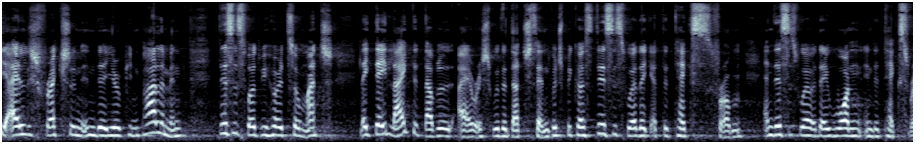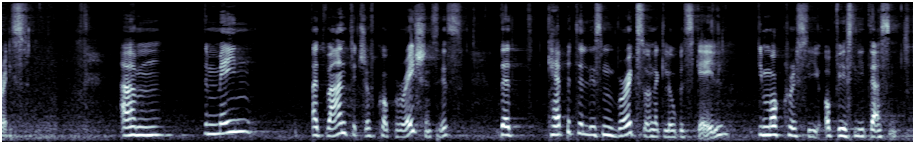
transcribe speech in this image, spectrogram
the Irish fraction in the European Parliament, this is what we heard so much like they like the double Irish with a Dutch sandwich because this is where they get the tax from, and this is where they won in the tax race. Um, the main advantage of corporations is that capitalism works on a global scale, democracy obviously doesn't.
